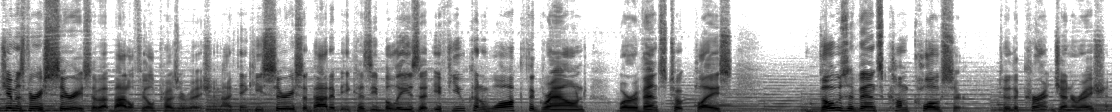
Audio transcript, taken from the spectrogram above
Jim is very serious about battlefield preservation. I think he's serious about it because he believes that if you can walk the ground where events took place, those events come closer to the current generation.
